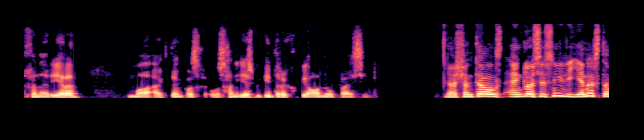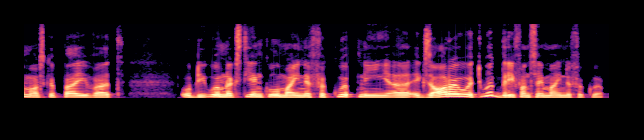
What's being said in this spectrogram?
genererend, maar ek dink ons ons gaan eers bietjie druk op die aandelepryse sien. Ja, Chantel, Anglos is nie die enigste maatskappy wat op die oomblik steenkoolmyne verkoop nie. Uh, Exaro het ook 3 van sy myne verkoop.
